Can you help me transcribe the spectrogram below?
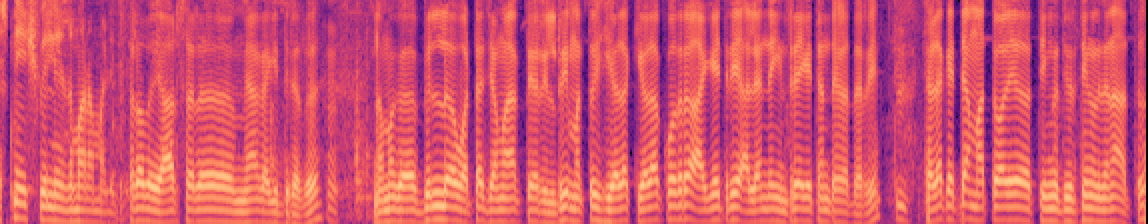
ಎಷ್ಟನೇ ಇಸ್ವಿಯಲ್ಲಿ ನಿರ್ಮಾಣ ಮಾಡಿದ್ರಿ? ಸರ್ ಅದು ಎರಡು ಸರ್ ಮ್ಯಾಗ ಆಗಿದ್ರಿ ಅದು. ನಮಗೆ ಬಿಲ್ ಒಟ್ಟ ಜಮಾ ಆಗ್ತಾ ಇರಲಿಲ್ಲ ಮತ್ತು ಹೇಳಕ್ ಕೇಳಕ್ಕೆ ಹೋದ್ರೆ ಆಗೈತ್ರಿ ಅಲ್ಲಿಂದ ಇಂಟ್ರಿ ಆಗೈತೆ ಅಂತ ಹೇಳ್ತಾರೆ ರೀ ಹೇಳಕೈತೆ ಮತ್ತೆ ಹೊಳೆ ತಿಂಗಳು ದೀಡ್ ತಿಂಗಳ ದಿನ ಆಯ್ತು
